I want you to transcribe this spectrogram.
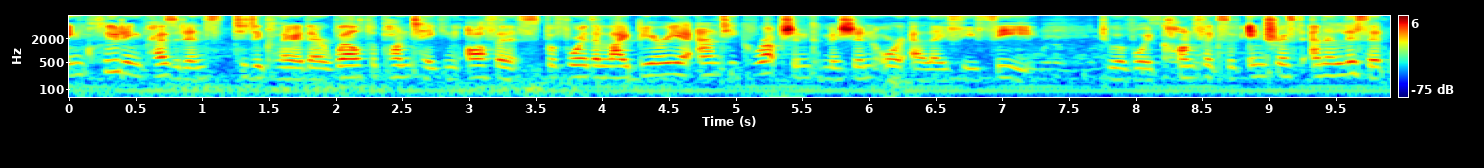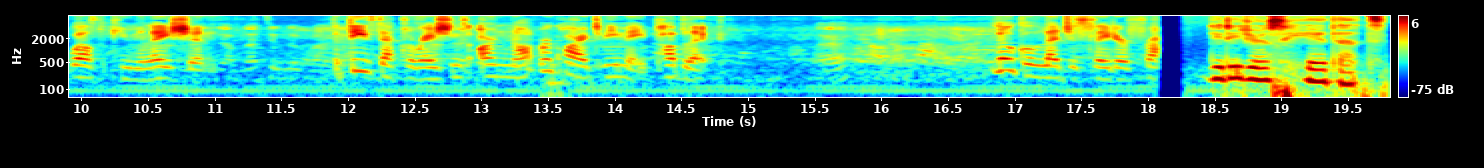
including presidents, to declare their wealth upon taking office before the Liberia Anti Corruption Commission, or LACC, to avoid conflicts of interest and illicit wealth accumulation. But these declarations are not required to be made public. Local legislator Frank Did you just hear that?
